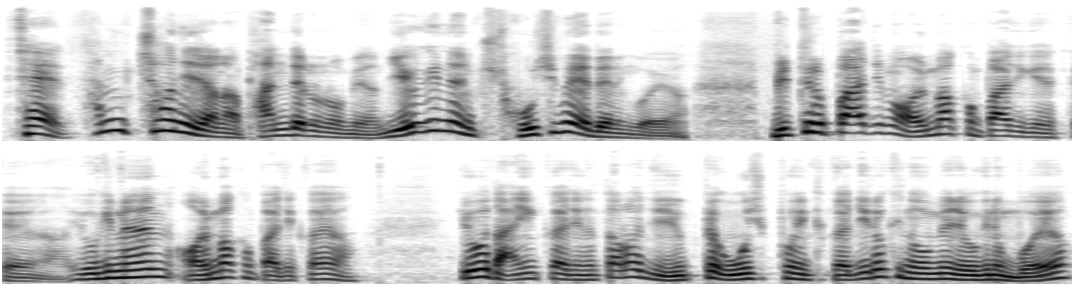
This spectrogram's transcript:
셋, 3천이잖아. 반대로 놓으면. 여기는 조심해야 되는 거예요. 밑으로 빠지면 얼마큼 빠지겠어요? 여기는 얼마큼 빠질까요? 요 라인까지는 떨어지 650포인트까지 이렇게 놓으면 여기는 뭐예요?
